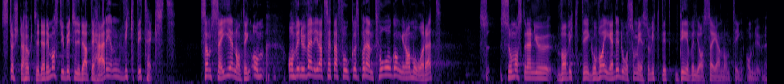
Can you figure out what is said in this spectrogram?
största högtider. Det måste ju betyda att det här är en viktig text som säger någonting. Om, om vi nu väljer att sätta fokus på den två gånger om året så, så, måste den ju vara viktig. Och vad är det då som är så viktigt? Det vill jag säga någonting om nu.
